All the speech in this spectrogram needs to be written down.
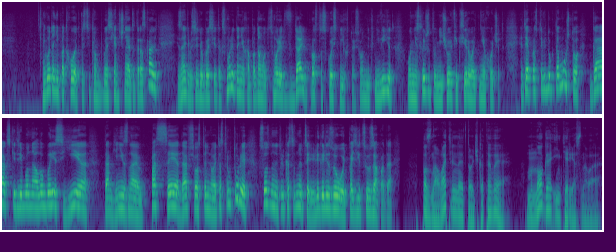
И вот они подходят, представитель ОБСЕ начинают это рассказывать, и знаете, представитель ОБСЕ так смотрит на них, а потом вот смотрит вдаль просто сквозь них. То есть он их не видит, он не слышит, он ничего фиксировать не хочет. Это я просто веду к тому, что Гаагский трибунал, ОБСЕ, там, я не знаю, ПАСЕ, да, все остальное, это структуры, созданы только с одной целью – легализовывать позицию Запада. Познавательная точка ТВ. Много интересного.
